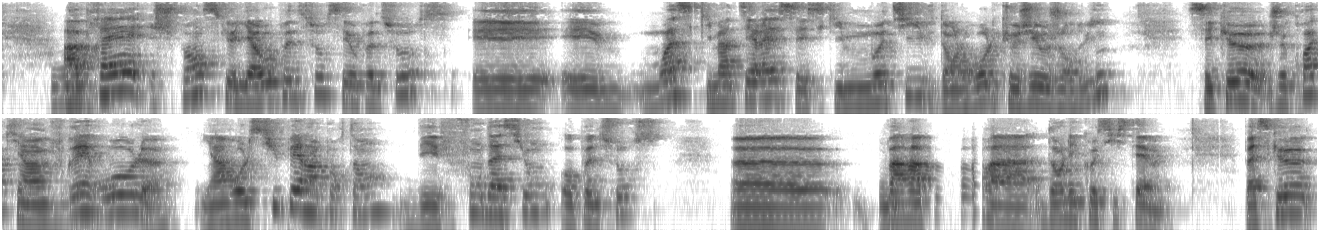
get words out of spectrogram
Après, je pense qu'il y a open source et open source. Et, et moi, ce qui m'intéresse et ce qui me motive dans le rôle que j'ai aujourd'hui, c'est que je crois qu'il y a un vrai rôle, il y a un rôle super important des fondations open source euh, par rapport à dans l'écosystème. Parce que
